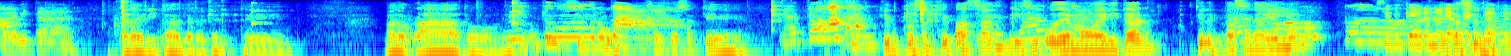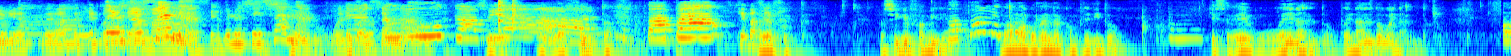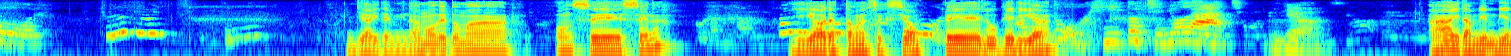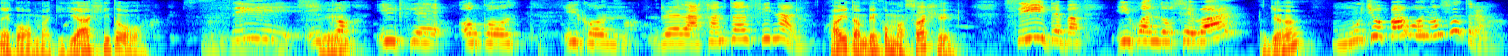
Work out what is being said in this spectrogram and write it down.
Para evitar. para evitar de repente malos ratos. y sí, pero bueno, son cosas que, Que- cosas que pasan y si podemos evitar que les pasen a ellas, Sí, porque ahora no le afecta, pero le, le va a afectar Pero cuando se sea más sana. Pero adolescente. se sana. Sí, po. Bueno, cuando sea más sí, ahí afecta, Papá. ¿Qué pasa? afecta. Así que familia, vamos a comernos el completito, que se ve buenaldo, buenaldo, buenaldo. Ya, y terminamos de tomar 11 cenas. Y ahora estamos en sección peluquería. Ya. Ah, y también viene con maquillaje y todo. Sí, y Sí. con, y que, o con, y con relajante al final. Ah, y también con masaje. Sí, te pa- y cuando se van, ¿Ya? mucho pago nosotras.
